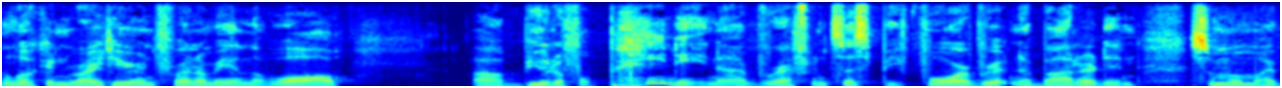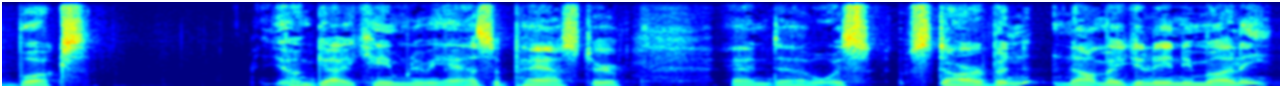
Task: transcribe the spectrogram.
I'm looking right here in front of me on the wall, a beautiful painting. I've referenced this before, I've written about it in some of my books. Young guy came to me as a pastor and uh, was starving, not making any money,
